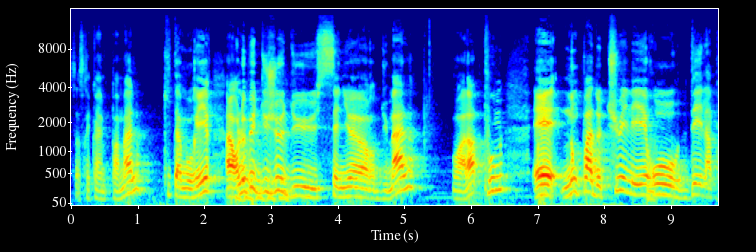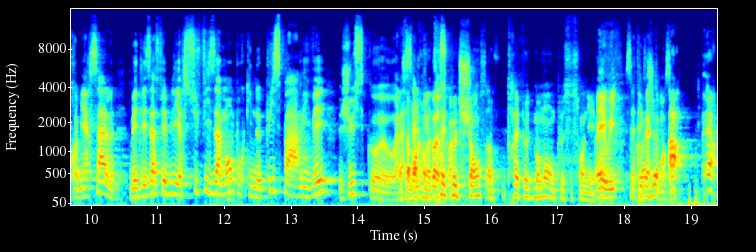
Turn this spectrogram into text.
Ça serait quand même pas mal, quitte à mourir. Alors, le but du jeu du Seigneur du Mal, voilà, poum. Et non pas de tuer les héros dès la première salle, mais de les affaiblir suffisamment pour qu'ils ne puissent pas arriver jusqu'à la salle du boss. a très peu de chance, très peu de moments où on peut se soigner. Eh oui, c'est exactement ça. Ah,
